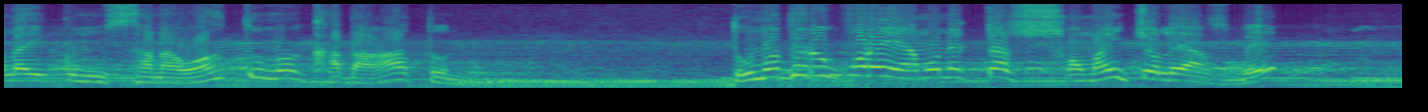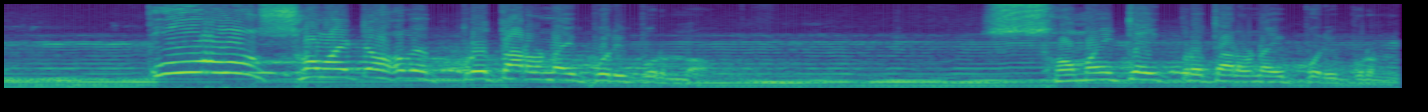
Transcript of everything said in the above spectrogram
আলাইকুম সানাওয়াতুন খাদাআতুন। তোমাদের উপরে এমন একটা সময় চলে আসবে, পুরো সময়টা হবে প্রতারণায় পরিপূর্ণ। সময়টাই প্রতারণায় পরিপূর্ণ।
